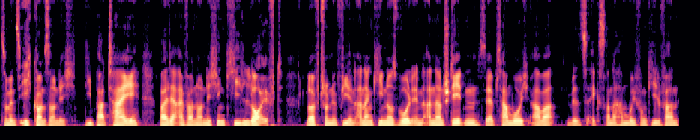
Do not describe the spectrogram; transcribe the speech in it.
Zumindest ich konnte es noch nicht. Die Partei, weil der einfach noch nicht in Kiel läuft. Läuft schon in vielen anderen Kinos, wohl in anderen Städten, selbst Hamburg, aber bis extra nach Hamburg von Kiel fahren,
